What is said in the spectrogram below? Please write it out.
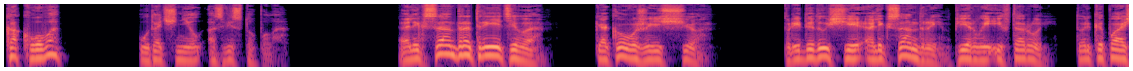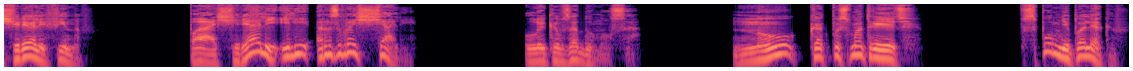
«Какого?» — уточнил Азвестопола. «Александра Третьего. Какого же еще? Предыдущие Александры, первый и второй, только поощряли финнов». «Поощряли или развращали?» Лыков задумался. «Ну, как посмотреть. Вспомни поляков.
